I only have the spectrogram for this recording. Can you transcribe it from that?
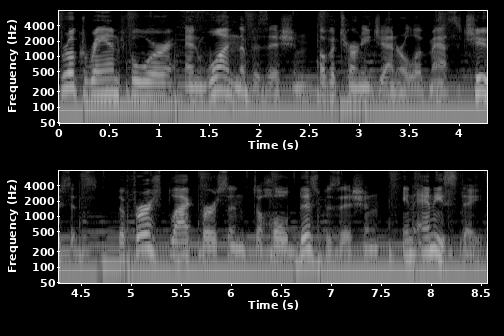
Brooke ran for and won the position of Attorney General of Massachusetts, the first black person to hold this position in any state.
